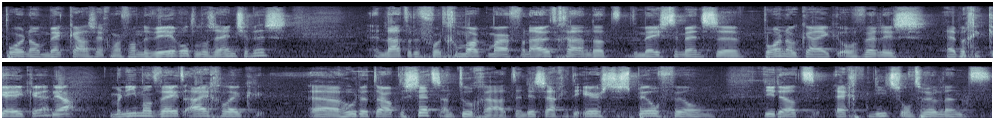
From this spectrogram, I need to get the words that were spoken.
porno-mecca zeg maar, van de wereld, Los Angeles. En laten we er voor het gemak maar vanuit gaan dat de meeste mensen porno kijken of wel eens hebben gekeken. Ja. Maar niemand weet eigenlijk uh, hoe dat daar op de sets aan toe gaat. En dit is eigenlijk de eerste speelfilm die dat echt niets onthullend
